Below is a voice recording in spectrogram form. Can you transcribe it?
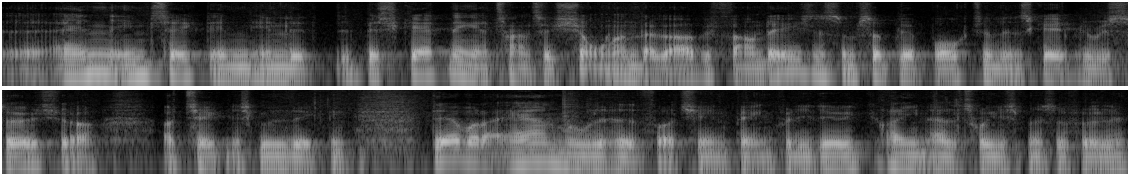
øh, anden indtægt end, end lidt beskatning af transaktionerne, der går op i foundation, som så bliver brugt til videnskabelig research og, og teknisk udvikling. Der, hvor der er en mulighed for at tjene penge, fordi det er jo ikke ren altruisme selvfølgelig,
